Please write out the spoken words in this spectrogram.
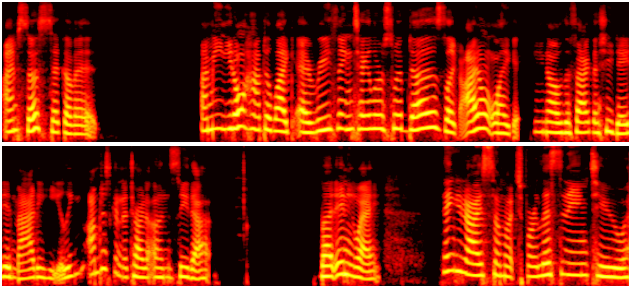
I'm so sick of it. I mean, you don't have to like everything Taylor Swift does. Like, I don't like, you know, the fact that she dated Matty Healy. I'm just going to try to unsee that. But anyway, thank you guys so much for listening to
